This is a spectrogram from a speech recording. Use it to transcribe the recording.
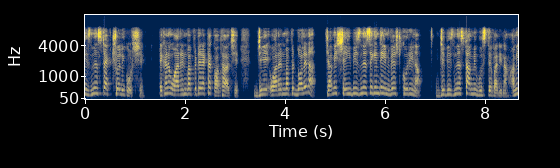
বিজনেসটা অ্যাকচুয়ালি করছে? এখানে ওয়ারেন বাফেটের একটা কথা আছে, যে ওয়ারেন বাফেট বলে না যে আমি সেই বিজনেসে কিন্তু ইনভেস্ট করি না। যে বিজনেসটা আমি বুঝতে পারি না, আমি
